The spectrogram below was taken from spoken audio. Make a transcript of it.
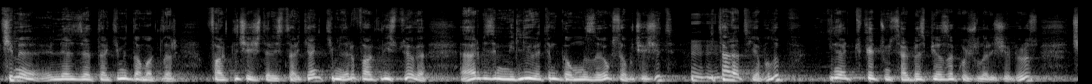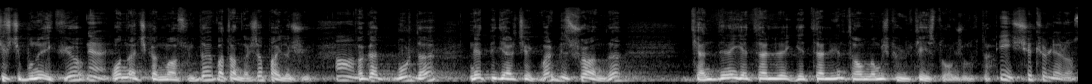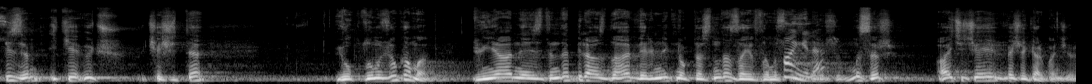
Kimi lezzetler, kimi damaklar farklı çeşitler isterken kimileri farklı istiyor ve eğer bizim milli üretim gamımızda yoksa bu çeşit ithalat yapılıp yine tüketim serbest piyasa koşulları iş yapıyoruz. Çiftçi bunu ekiyor. Evet. Ondan çıkan mahsulü de vatandaşla paylaşıyor. Anladım. Fakat burada net bir gerçek var. Biz şu anda kendine yeterli yeterliliğini tamamlamış bir ülkeyiz tohumculukta. İyi şükürler olsun. Bizim 2-3 çeşitte yokluğumuz yok ama dünya nezdinde biraz daha verimlilik noktasında zayıflığımız söz Hangiler? konusu. Mısır, ayçiçeği ve şeker pancarı.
